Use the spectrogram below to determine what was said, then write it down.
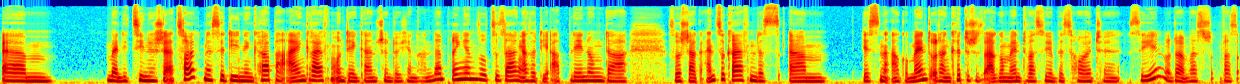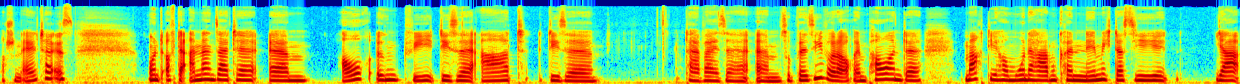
ähm, medizinische Erzeugnisse, die in den Körper eingreifen und den ganz schön durcheinander bringen, sozusagen. Also die Ablehnung, da so stark einzugreifen, das ähm, ist ein Argument oder ein kritisches Argument, was wir bis heute sehen oder was, was auch schon älter ist. Und auf der anderen Seite ähm, auch irgendwie diese Art, diese teilweise ähm, subversive oder auch empowernde Macht, die Hormone haben können, nämlich dass sie ja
